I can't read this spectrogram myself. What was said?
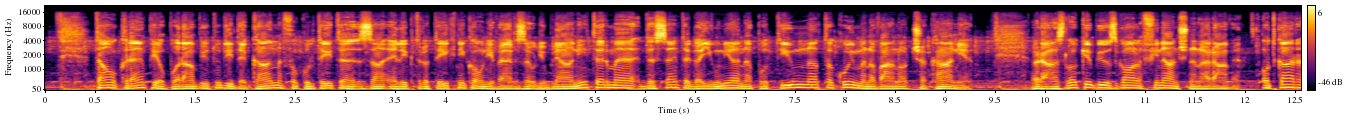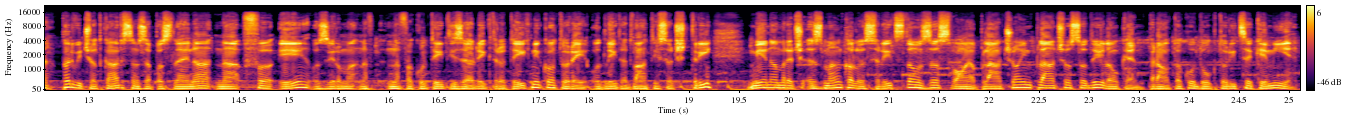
Ta ukrep je uporabil tudi dekan Fakultete za elektrotehniko Univerze v Ljubljani ter me 10. junija napotil na tako imenovano čakanje. Razlog je bil zgolj finančne narave. Odkar, prvič, odkar sem zaposlena na FE oziroma na, na Fakulteti za elektrotehniko, torej od leta 2003, mi je namreč zmanjkalo sredstev za svojo plačo in plačo sodelavke, prav tako doktorice kemije.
